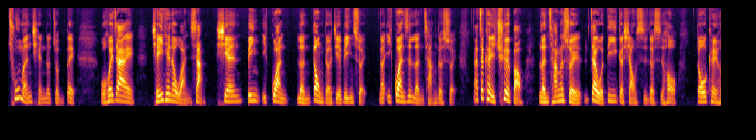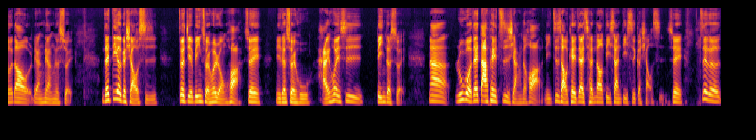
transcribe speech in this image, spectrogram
出门前的准备。我会在前一天的晚上先冰一罐冷冻的结冰水，那一罐是冷藏的水，那这可以确保冷藏的水在我第一个小时的时候都可以喝到凉凉的水。你在第二个小时，这结冰水会融化，所以你的水壶还会是冰的水。那如果再搭配志祥的话，你至少可以再撑到第三、第四个小时。所以这个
